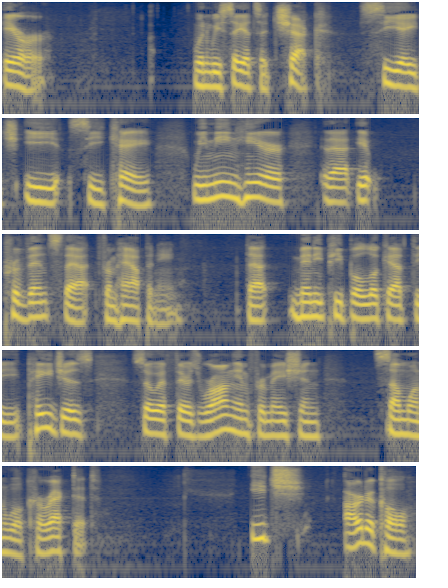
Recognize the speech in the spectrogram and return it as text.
error. When we say it's a check, C H E C K, we mean here that it prevents that from happening. That many people look at the pages, so if there's wrong information, someone will correct it. Each article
